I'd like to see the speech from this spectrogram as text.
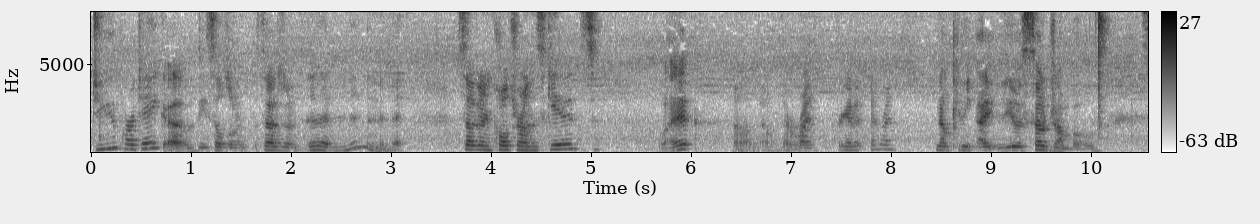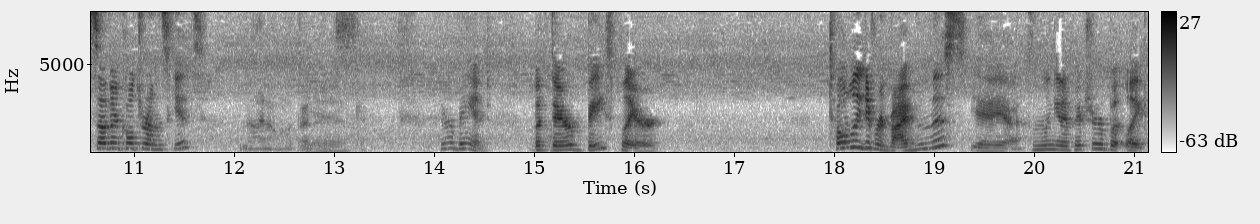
do you partake of the southern southern uh, southern culture on the skids? What? Oh no, never mind. Forget it. Never mind. No, can you, I, it was so jumbled. Southern culture on the skids. No, I don't know what that is. okay. They're a band, but their bass player. Totally different vibe than this. Yeah, yeah, yeah. I'm looking at a picture, but like,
